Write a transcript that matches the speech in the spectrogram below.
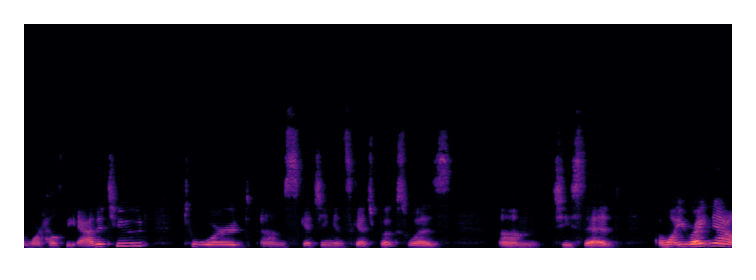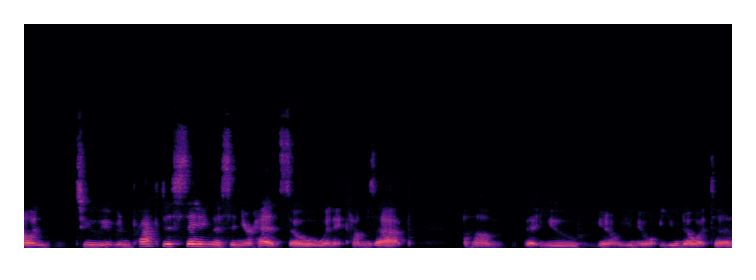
a more healthy attitude toward um, sketching and sketchbooks, was um, she said, I want you right now and to even practice saying this in your head so when it comes up um, that you you know you know you know what to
